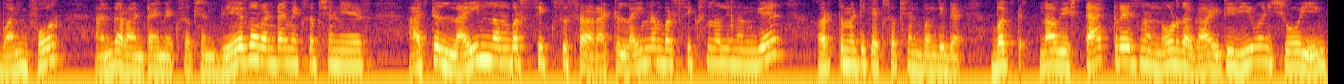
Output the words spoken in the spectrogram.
1 4 and the runtime exception. Where the runtime exception is at line number 6 sir. At line number 6 ನಲ್ಲಿ ನಮಗೆ ಅರ್ಥಮೆಟಿಕ್ ಎಕ್ಸೆಪ್ಷನ್ ಬಂದಿದೆ ಬಟ್ ನಾವು ಈ ಸ್ಟ್ಯಾಕ್ ಟ್ರೇಸ್ನ ನೋಡಿದಾಗ ಇಟ್ ಈಸ್ ಈವನ್ ಶೋಯಿಂಗ್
